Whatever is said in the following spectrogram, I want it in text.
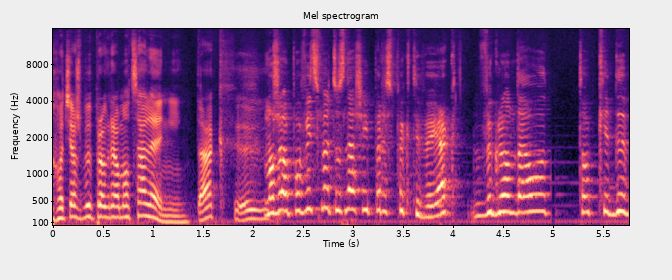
chociażby program Ocaleni, tak? Może opowiedzmy to z naszej perspektywy. Jak wyglądało to, kiedy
